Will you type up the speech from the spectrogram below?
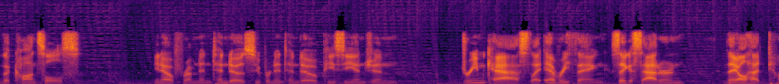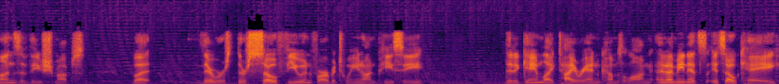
the consoles, you know, from Nintendo, Super Nintendo, PC Engine, Dreamcast, like everything, Sega Saturn, they all had tons of these shmups. But there were there's so few and far between on PC. that a game like Tyrian comes along, and I mean it's it's okay,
